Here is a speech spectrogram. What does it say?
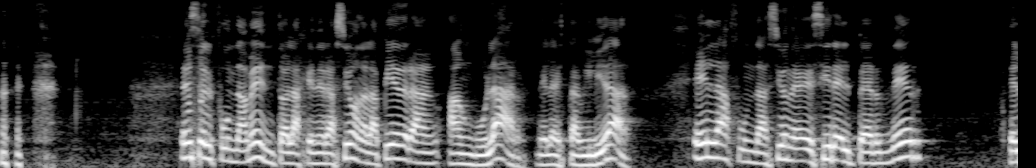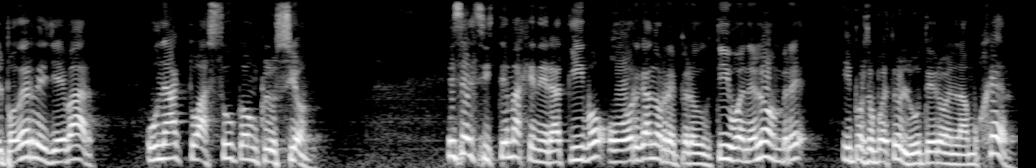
es el fundamento, la generación, a la piedra angular de la estabilidad. Es la fundación, es decir, el perder, el poder de llevar un acto a su conclusión. Es el sistema generativo o órgano reproductivo en el hombre y por supuesto el útero en la mujer.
